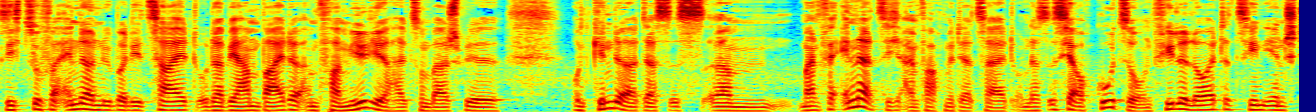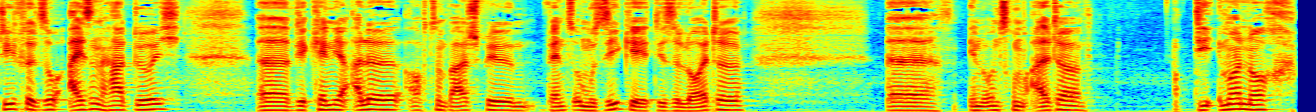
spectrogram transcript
sich zu verändern über die Zeit. Oder wir haben beide ähm, Familie halt zum Beispiel und Kinder. Das ist, ähm, man verändert sich einfach mit der Zeit und das ist ja auch gut so. Und viele Leute ziehen ihren Stiefel so eisenhart durch. Äh, wir kennen ja alle auch zum Beispiel, wenn es um Musik geht, diese Leute äh, in unserem Alter, die immer noch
